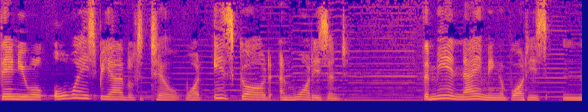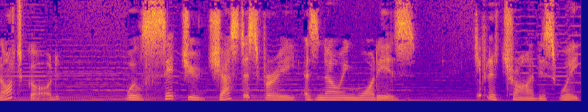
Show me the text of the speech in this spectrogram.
then you will always be able to tell what is God and what isn't. The mere naming of what is not God will set you just as free as knowing what is. Give it a try this week.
